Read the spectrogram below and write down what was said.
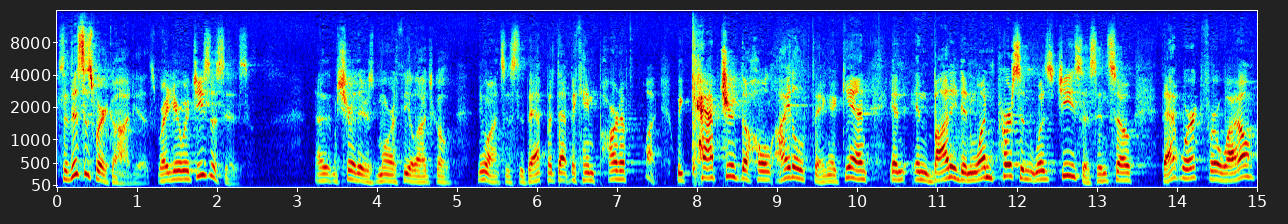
So this is where God is, right here, where Jesus is. I'm sure there's more theological nuances to that, but that became part of what? We captured the whole idol thing. Again, in, embodied in one person was Jesus. And so that worked for a while.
